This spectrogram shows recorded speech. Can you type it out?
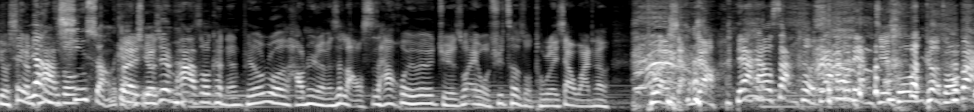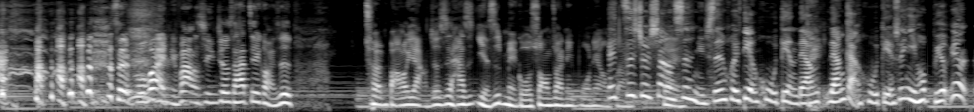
有些人怕说 清爽的感觉，对，有些人怕说可能，比如如果好女人们是老师，她会不会觉得说，哎，我去厕所涂了一下，完了，突然想掉，等下还要上课，等下还有两节国文课，怎么办？所以不会，你放心，就是它这款是。纯保养就是它是也是美国双专利玻尿酸，哎，这就像是女生会垫护垫，凉凉感护垫，所以以后不用，因为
